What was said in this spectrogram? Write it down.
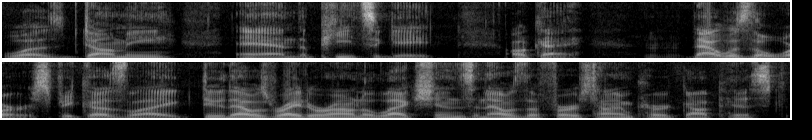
was Dummy and the Pizzagate. Okay, that was the worst because, like, dude, that was right around elections, and that was the first time Kirk got pissed.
